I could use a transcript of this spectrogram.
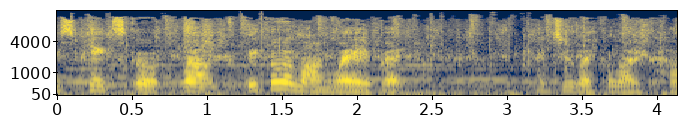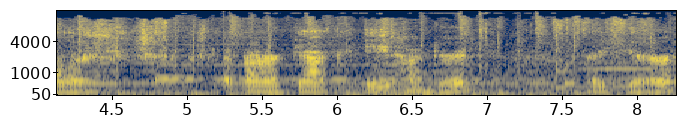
These paints go, well, they go a long way, but I do like a lot of color. Our GAC 800 right here.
